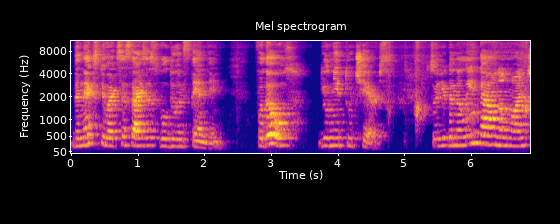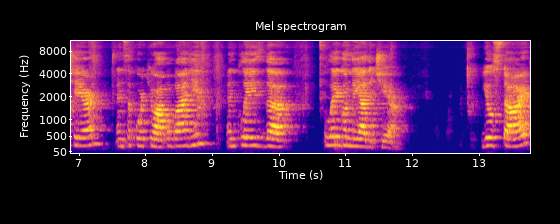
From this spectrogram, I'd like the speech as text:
The next two exercises we'll do in standing. For those, you'll need two chairs. So you're gonna lean down on one chair and support your upper body and place the leg on the other chair. You'll start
